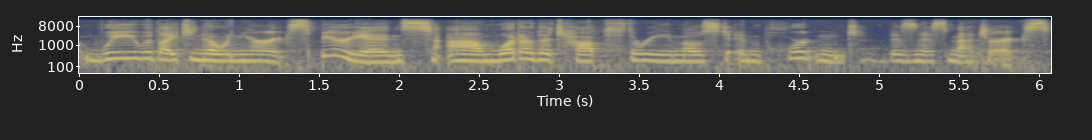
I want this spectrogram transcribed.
we would like to know in your experience um, what are the top three most important business metrics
